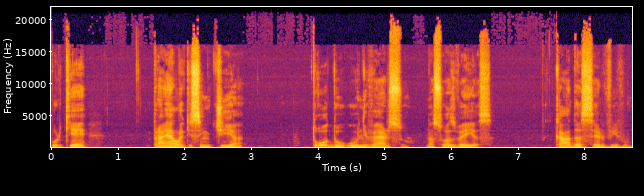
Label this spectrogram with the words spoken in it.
porque para ela que sentia todo o universo nas suas veias, cada ser vivo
